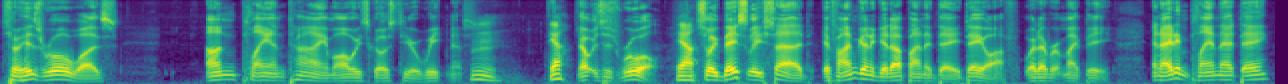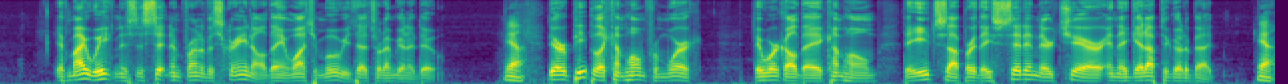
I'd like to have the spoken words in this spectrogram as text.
So his rule was, unplanned time always goes to your weakness. Mm. That was his rule. Yeah. So he basically said, if I'm going to get up on a day, day off, whatever it might be, and I didn't plan that day, if my weakness is sitting in front of a screen all day and watching movies, that's what I'm going to do. Yeah. There are people that come home from work, they work all day, come home, they eat supper, they sit in their chair, and they get up to go to bed. Yeah.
